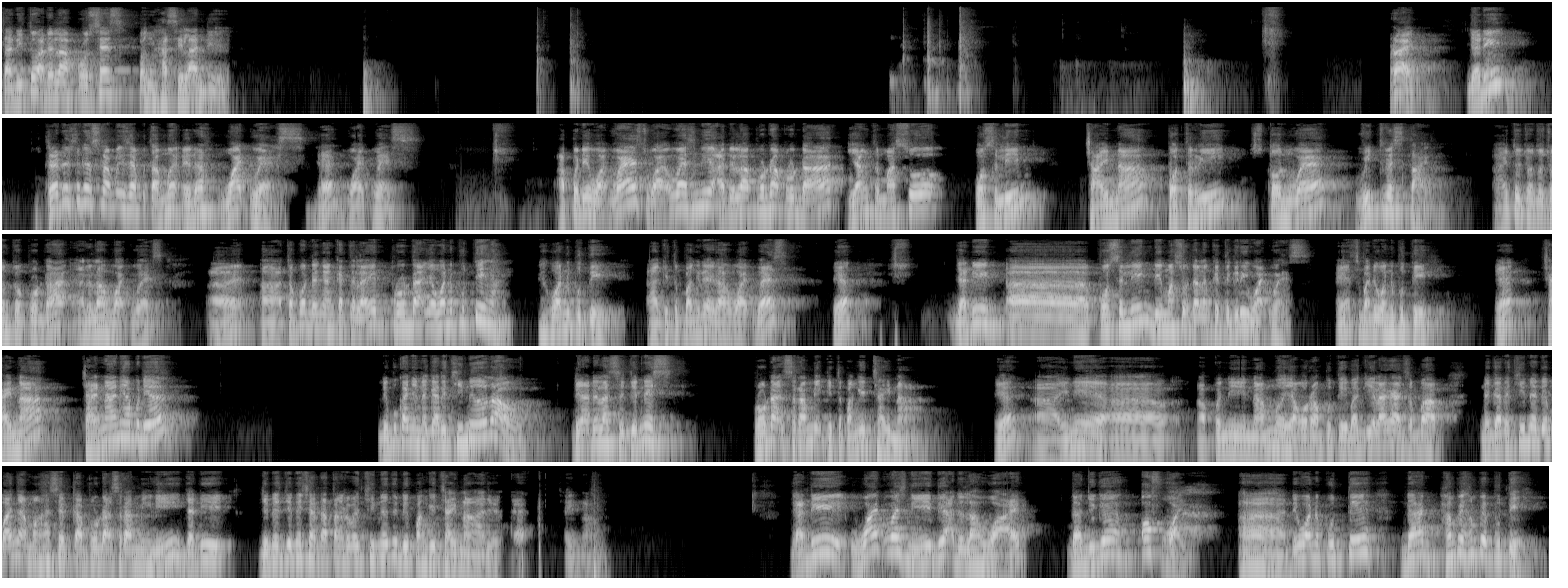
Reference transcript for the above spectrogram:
Tadi itu adalah proses penghasilan dia. Right. Jadi traditional ceramics yang pertama adalah white west ya. White west apa dia White West? White West ni adalah produk-produk yang termasuk porcelain, china, pottery, stoneware, vitreous style. Ha, itu contoh-contoh produk adalah White West. Ha, ha, ataupun dengan kata lain, produk yang warna putih lah. Yang warna putih. Ha, kita panggil dia adalah White West. Ya. Jadi uh, porcelain dia masuk dalam kategori White West. Ya, sebab dia warna putih. Ya. China, China ni apa dia? Dia bukannya negara Cina tau. Dia adalah sejenis produk seramik kita panggil China. Ya, uh, ini uh, apa ni nama yang orang putih bagilah kan sebab negara China dia banyak menghasilkan produk seramik ni. Jadi jenis-jenis yang datang daripada China tu dipanggil China aje, ya. China. Jadi white west ni dia adalah white dan juga off white. Ha, dia warna putih dan hampir-hampir putih.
